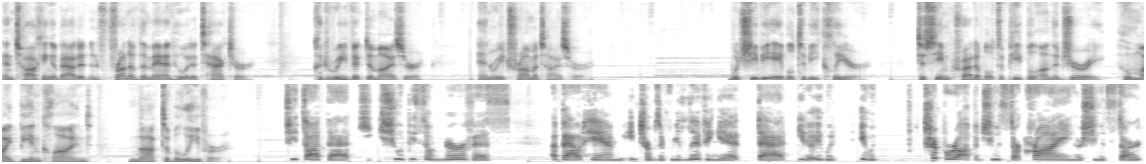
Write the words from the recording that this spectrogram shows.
and talking about it in front of the man who had attacked her could re victimize her and re traumatize her. Would she be able to be clear, to seem credible to people on the jury who might be inclined not to believe her? She thought that he, she would be so nervous about him in terms of reliving it that you know it would it would trip her up and she would start crying or she would start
